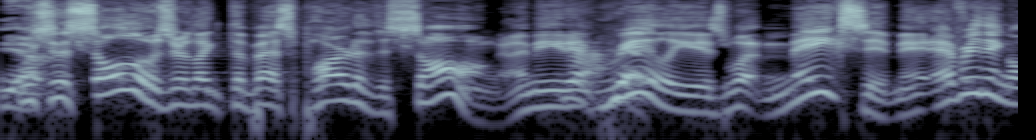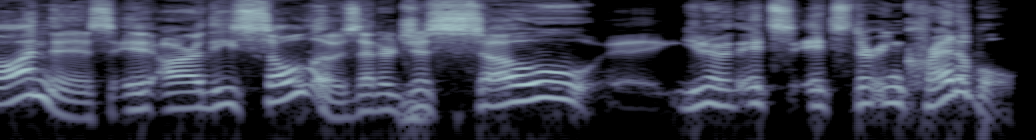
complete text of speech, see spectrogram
Yeah. Which the solos are like the best part of the song. I mean, Yeah. it really is what makes it, man. Everything on this are these solos that are just so, you know, it's it's they're incredible,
